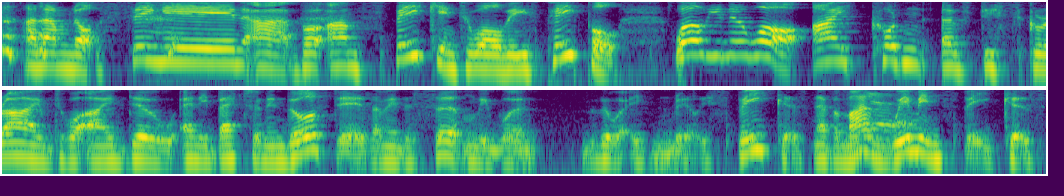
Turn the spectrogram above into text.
and I'm not singing, uh, but I'm speaking to all these people. Well, you know what? I couldn't have described what I do any better. And in those days, I mean, there certainly weren't, there were even really speakers, never mind Yeah. women speakers.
